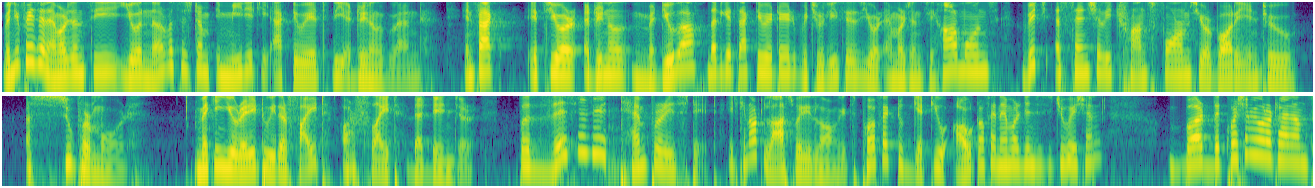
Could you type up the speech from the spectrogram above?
When you face an emergency, your nervous system immediately activates the adrenal gland. In fact, it's your adrenal medulla that gets activated, which releases your emergency hormones, which essentially transforms your body into a super mode, making you ready to either fight or flight that danger. But this is a temporary state. It cannot last very long. It's perfect to get you out of an emergency situation. But the question we want to try and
